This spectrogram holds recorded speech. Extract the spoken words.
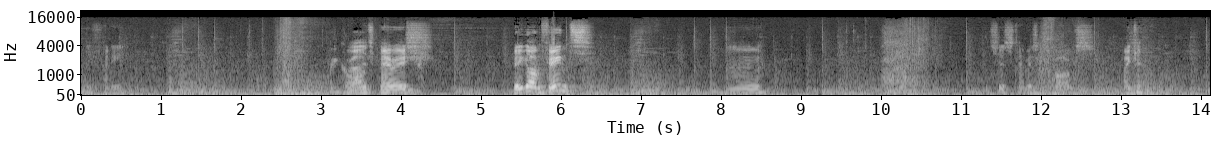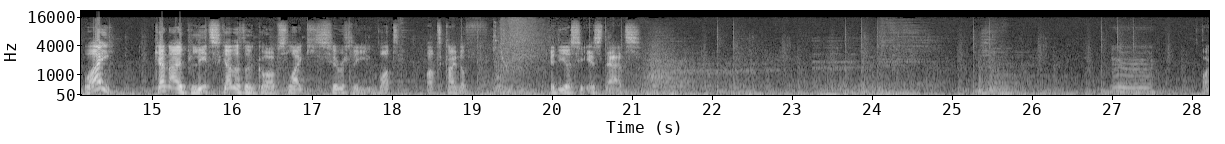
really funny. Right, perish. Be gone, Fint! Uh, just damage a corpse. I can. Why can I bleed skeleton corpse? Like seriously, what what kind of idiocy is that?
